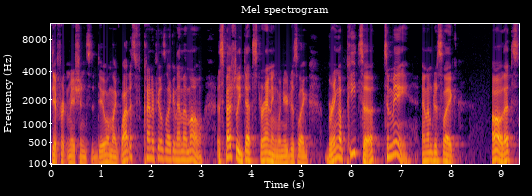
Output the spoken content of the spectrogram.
different missions to do, I'm like, wow, this kind of feels like an MMO. Especially Death Stranding when you're just like, bring a pizza to me, and I'm just like oh, that's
